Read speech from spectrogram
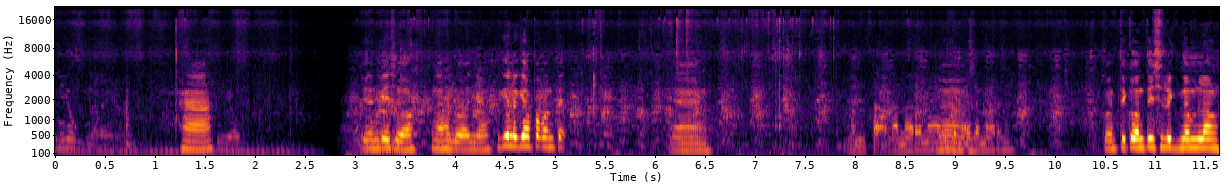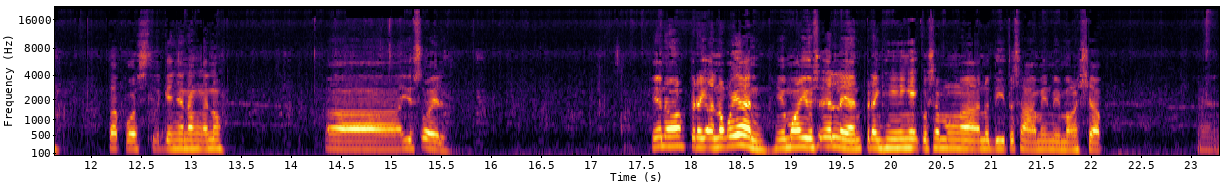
Niyog na kayo. Ha? Niyog. Yan guys oh. Nahaluan nyo. Sige, lagyan pa konti. Yan. Manta lamar na, lamar na. Konti-konti silignam lang. Tapos lagyan niya ng ano. ah use oil. Yan oh, pinag ano ko yan. Yung mga use oil na yan, pinaghihingi ko sa mga ano dito sa amin, may mga shop. Yan.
